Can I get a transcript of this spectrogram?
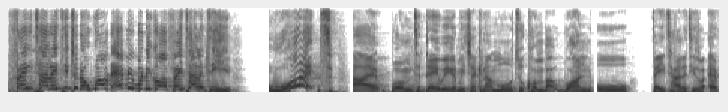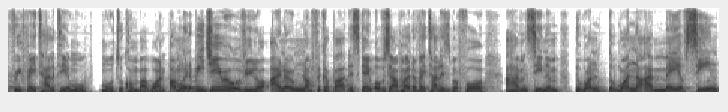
Fatality to the world. Everybody got a fatality. What? All right, boom. Today we're going to be checking out Mortal Kombat 1 all fatalities or every fatality in Mortal Kombat 1. I'm going to be G-real with you lot. I know nothing about this game. Obviously, I've heard of fatalities before. I haven't seen them. The one the one that I may have seen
